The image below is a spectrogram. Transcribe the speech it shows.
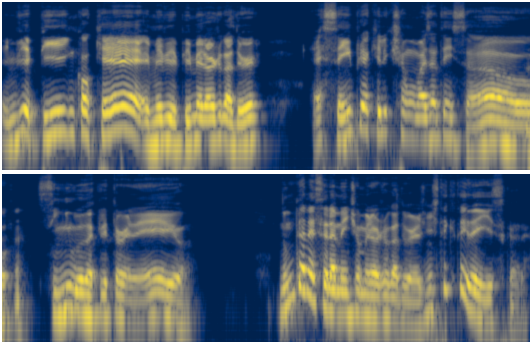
MVP em qualquer. MVP, melhor jogador é sempre aquele que chama mais atenção, símbolo daquele torneio. Nunca necessariamente é o melhor jogador. A gente tem que entender isso, cara.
